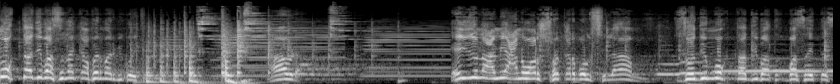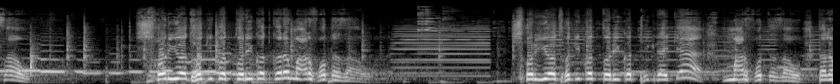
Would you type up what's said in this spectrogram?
মুক্তা দিবাসে না কাপের মারবি কই থেকে? এই জন্য আমি আনোয়ার সরকার বলছিলাম, যদি মুক্তাদি বাঁচাইতে চাও, শরীয়ত হকিকত তরিকত করে মারফতে যাও। শরীয়ত হকিকত তরিকত ঠিক রেখে মারফতে যাও, তাহলে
